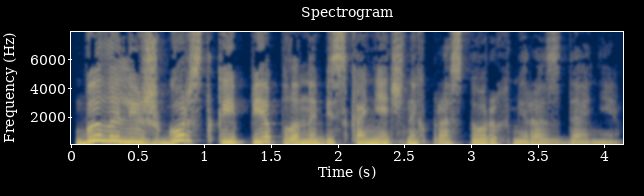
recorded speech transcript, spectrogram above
было лишь горсткой пепла на бесконечных просторах мироздания.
